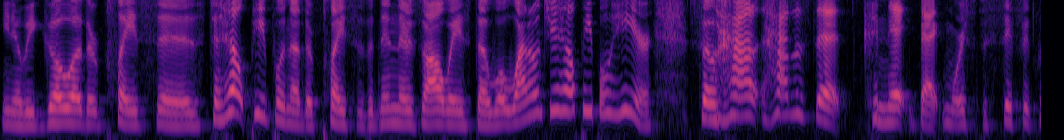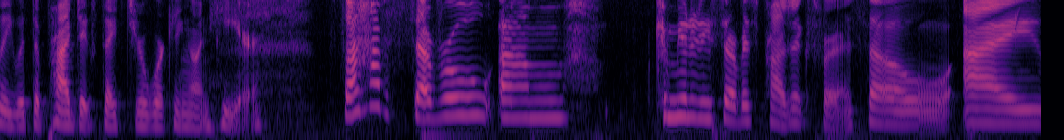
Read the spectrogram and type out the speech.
you know we go other places to help people in other places but then there's always the well why don't you help people here so how, how does that connect back more specifically with the projects that you're working on here So I have several um, community service projects first. So I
